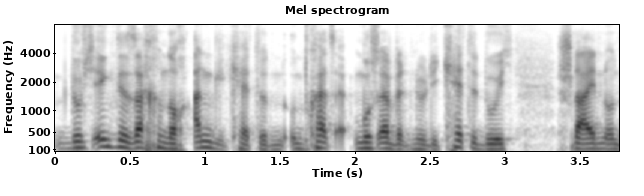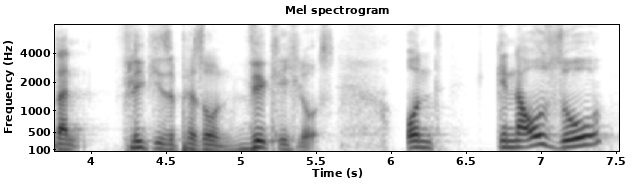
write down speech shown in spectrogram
durch irgendeine Sache noch angekettet und du kannst, musst einfach nur die Kette durchschneiden und dann fliegt diese Person wirklich los. Und genau so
